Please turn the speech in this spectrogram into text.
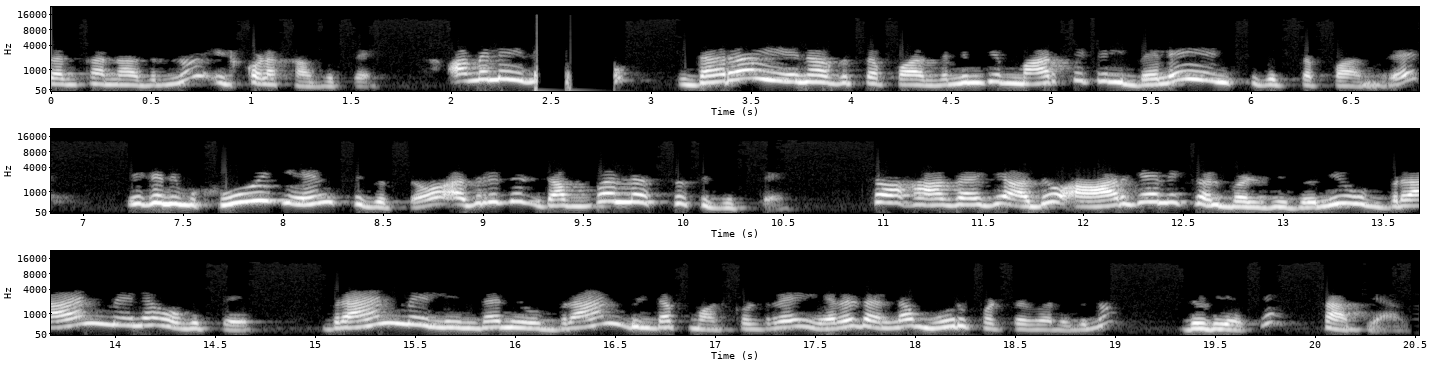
ತನಕನಾದ್ರೂ ಇಟ್ಕೊಳಕ್ಕಾಗುತ್ತೆ. ಆಮೇಲೆ ದರ ಏನಾಗುತ್ತಪ್ಪ ಅಂದ್ರೆ, ನಿಮ್ಗೆ ಮಾರ್ಕೆಟ್ ಅಲ್ಲಿ ಬೆಲೆ ಏನ್ ಸಿಗುತ್ತಪ್ಪ ಅಂದ್ರೆ ಈಗ ನಿಮ್ಗೆ ಹೂವಿಗೆ ಏನ್ ಸಿಗುತ್ತೋ ಅದರಿಂದ ಡಬ್ಬಲ್ ಅಷ್ಟು ಸಿಗುತ್ತೆ. ಸೊ ಹಾಗಾಗಿ ಅದು ಆರ್ಗ್ಯಾನಿಕ್ ಅಲ್ಲಿ ಬೆಳೆದಿದ್ದು. ನೀವು ಬ್ರ್ಯಾಂಡ್ ಮೇಲೆ ಹೋಗುತ್ತೆ. ಬ್ರ್ಯಾಂಡ್ ಮೇಲಿಂದ ನೀವು ಬ್ರ್ಯಾಂಡ್ ಬಿಲ್ಡಪ್ ಮಾಡ್ಕೊಂಡ್ರೆ ಎರಡಲ್ಲ ಮೂರು ಪಟ್ಟವರೆಗೂ ದುಡಿಯಕ್ಕೆ ಸಾಧ್ಯ ಆಗುತ್ತೆ.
